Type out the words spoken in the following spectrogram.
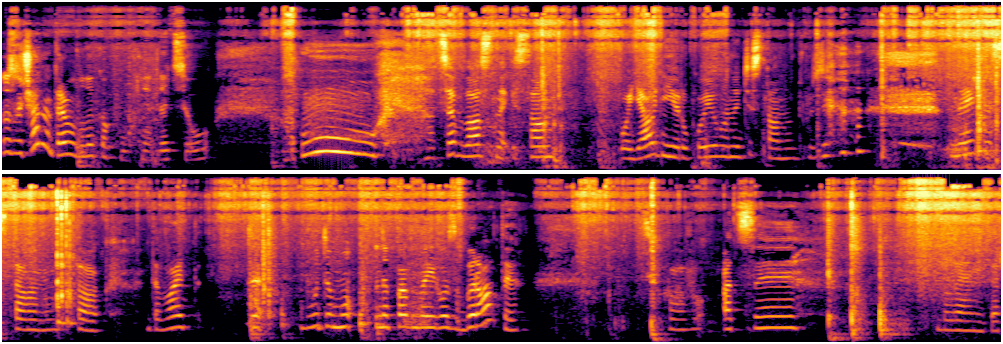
Ну, звичайно, треба велика кухня для цього. Ух, а це, власне, і сам. Ой, я однією рукою його не дістану, друзі. Не дістану. Так, давайте будемо, напевно, його збирати. Цікаво. А це блендер.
